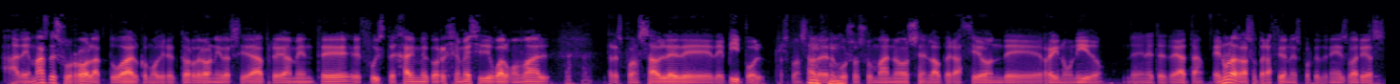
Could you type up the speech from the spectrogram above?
además de su rol actual como director de la universidad, previamente fuiste, Jaime, corrígeme si digo algo mal, responsable de, People, responsable de recursos humanos en la operación de Reino Unido, de NTT Data, en una de las operaciones, porque teníais varias,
